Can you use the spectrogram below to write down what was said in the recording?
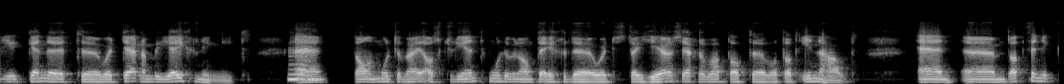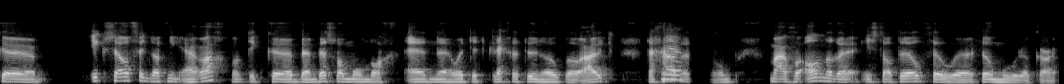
die kennen het wordt term bejegening niet. Nee. En dan moeten wij als cliënt moeten we dan tegen de wordt, stagiair zeggen wat dat, wat dat inhoudt. En um, dat vind ik, ik zelf vind dat niet erg, want ik ben best wel mondig en wordt het, ik leg het hun ook wel uit. Daar gaat ja. het om. Maar voor anderen is dat heel veel, veel moeilijker.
